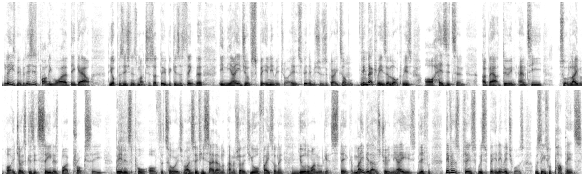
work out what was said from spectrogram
believes me, but this is partly why I dig out the opposition as much as I do, because I think that in the age of spitting image, right? Spitting image was a great example. Mm. The thing mm. about comedians, a lot of comedians are hesitant about doing anti sort of Labour Party jokes because it's seen as by proxy being in support of the Tories, right? Mm. So if you say that on a panel show, it's your face on it, mm. you're the one who will get stick. And maybe that was true in the 80s. The diff- difference between with Spitting Image was, was these were puppets,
